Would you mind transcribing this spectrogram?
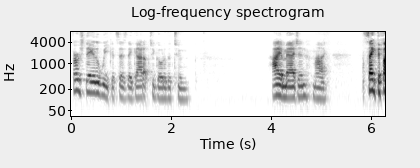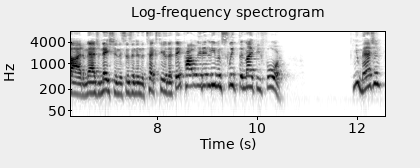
first day of the week, it says they got up to go to the tomb. I imagine my sanctified imagination, this isn't in the text here, that they probably didn't even sleep the night before. Can you imagine?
